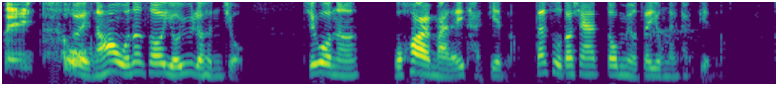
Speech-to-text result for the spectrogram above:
没错。对。然后我那时候犹豫了很久，结果呢？我后来买了一台电脑，但是我到现在都没有在用那台电脑。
